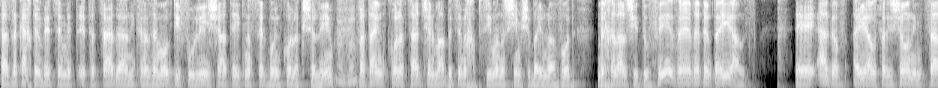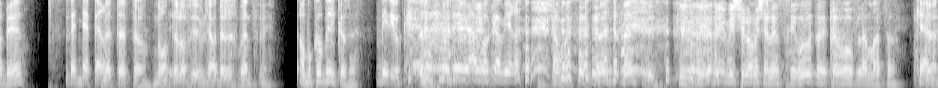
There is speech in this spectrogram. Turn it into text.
ואז לקחתם בעצם את, את הצד הנקרא לזה מאוד תפעולי שאת התנסית בו עם כל הכשלים, mm-hmm. ואתה עם כל הצד של מה בעצם מחפשים אנשים שבאים לעבוד בחלל שיתופי, והבאתם את האי-האוס. אגב, האי-האוס הראשון נמצא ב... בטפר. בטפר, דרום תל אביב, ליד דרך בן צבי. אבו כביר כזה. בדיוק, צמודים לאבו כביר. בן צבי. כאילו מי שלא משלם שכירות קרוב למצה. כן.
